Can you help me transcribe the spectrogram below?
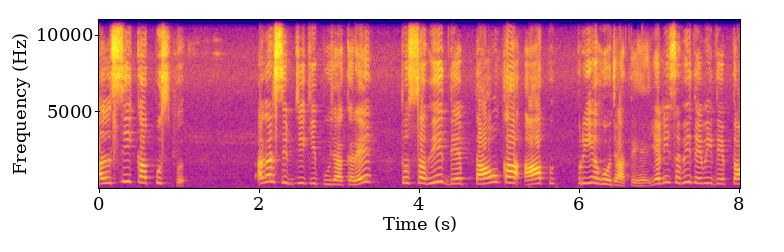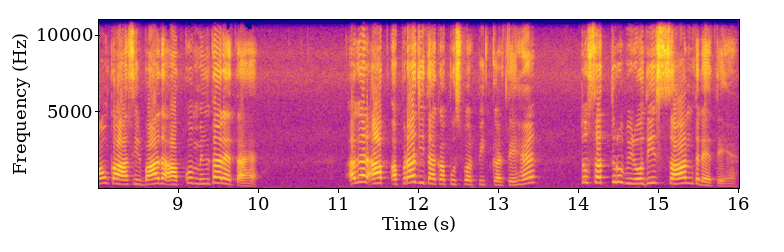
अलसी का पुष्प। अगर शिव जी की पूजा करें तो सभी देवताओं का आप प्रिय हो जाते हैं। यानी सभी देवी देवताओं का आशीर्वाद आपको मिलता रहता है। अगर आप अपराजिता का पुष्प अर्पित करते हैं तो शत्रु विरोधी शांत रहते हैं।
